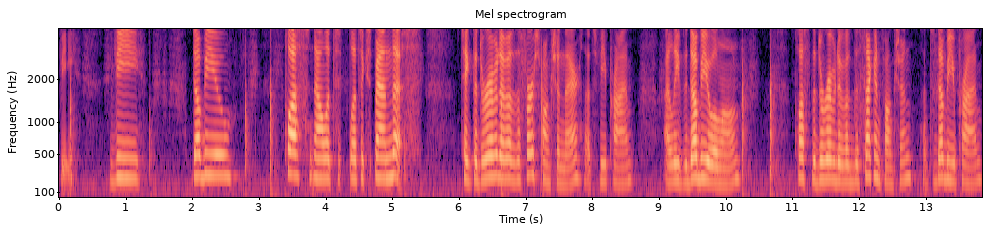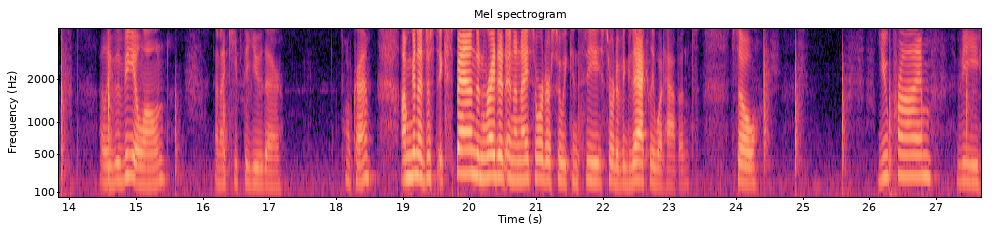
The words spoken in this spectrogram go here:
v, v w plus, now let's, let's expand this. Take the derivative of the first function there, that's v prime. I leave the w alone, plus the derivative of the second function, that's w prime. I leave the v alone, and I keep the u there. Okay, I'm going to just expand and write it in a nice order so we can see sort of exactly what happens. So u prime v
